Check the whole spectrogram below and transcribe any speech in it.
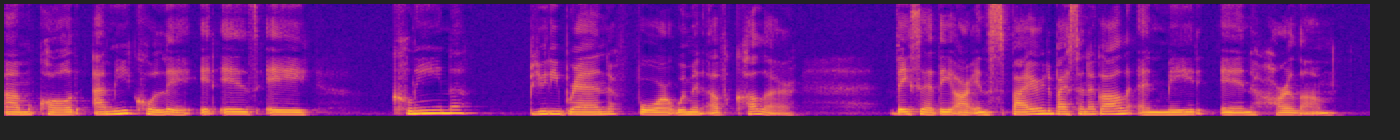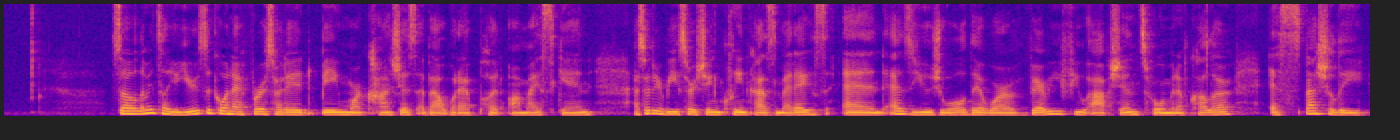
um, called Ami Colé. It is a clean beauty brand for women of color. They said they are inspired by Senegal and made in Harlem. So let me tell you, years ago when I first started being more conscious about what I put on my skin, I started researching clean cosmetics, and as usual, there were very few options for women of color, especially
